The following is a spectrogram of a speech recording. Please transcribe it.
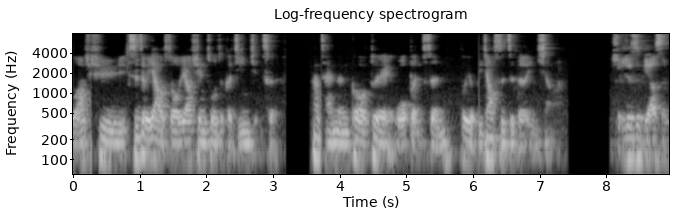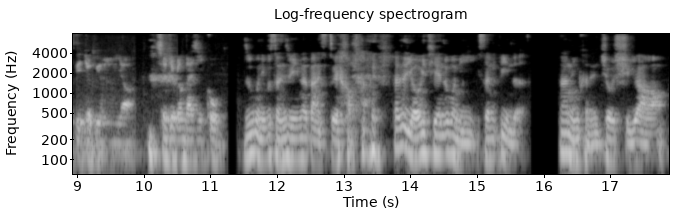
我要去吃这个药的时候，要先做这个基因检测，那才能够对我本身会有比较实质的影响啊。所以就是不要生病就不用用药，所以就不用担心过敏。如果你不生病，那当然是最好的。但是有一天如果你生病了，那你可能就需要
